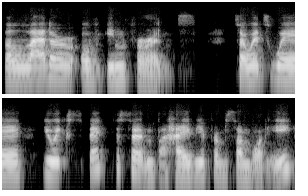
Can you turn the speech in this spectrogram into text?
the ladder of inference. So it's where you expect a certain behavior from somebody.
